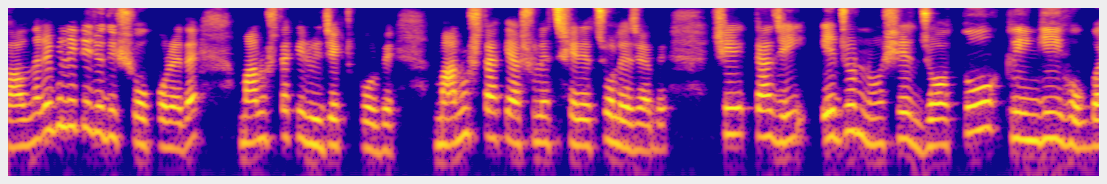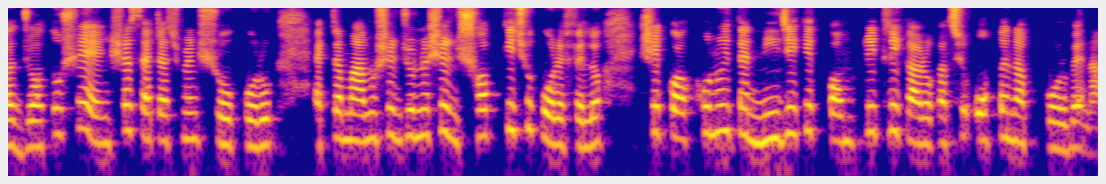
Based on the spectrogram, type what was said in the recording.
ভালনারেবিলিটি যদি শো করে দেয়, মানুষ তাকে রিজেক্ট করবে। মানুষ তাকে আসলে ছেড়ে চলে যাবে। সে কাজেই এজন্য সে যত ক্লিঙ্গি হোক বা যত সে অ্যাংশাস অ্যাটাচমেন্ট শো করুক, একটা মানুষের জন্য সে সবকিছু করে ফেলো, সে কখনোই তার নিজেকে কমপ্লিটলি কারও কাছে ওপেন আপ করবে না।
